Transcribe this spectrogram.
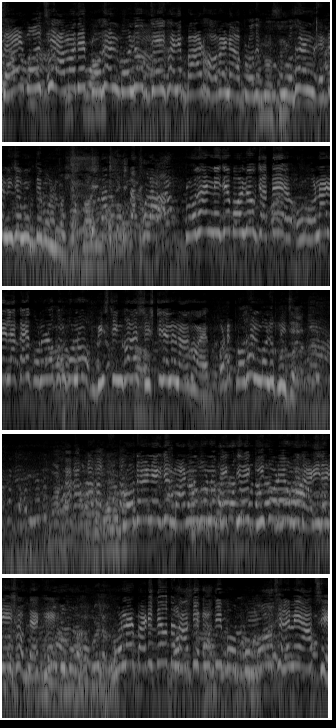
sir বলছি। আমাদের প্রধান বলুক যে এখানে বার হবে না। প্রধান প্রধান এটা নিজে মুখ দিয়ে বলুক। প্রধান নিজে বলুক যাতে ওনার এলাকায় কোনো রকম এরকম কোনো বিশৃঙ্খলা সৃষ্টি যেন না হয়, ওটা প্রধান বলুক নিজে। প্রধান একজন মান্যগণ্য ব্যক্তি হয়ে কি করে উনি দাঁড়িয়ে দাঁড়িয়ে সব দেখে? ওনার বাড়িতেও তো নাতি পুতি, বউ ছেলে মেয়ে আছে।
